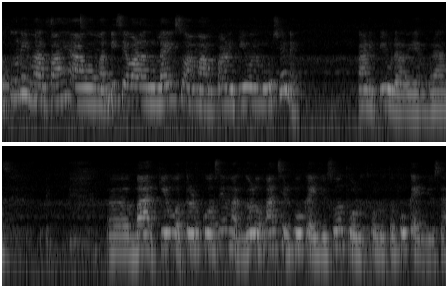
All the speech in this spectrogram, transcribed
હતું નહીં મારા પાસે. આ અમારા નીચેવાળાનું લાવીશું. આમાં આમ પાણી પીવાનું હશે ને. પાણી પીવડાવે એમ રાજ. બાર કેવો તડકો છે. મારો ગળો પાછે ફૂંકાઈ ગયું છે થોડું થોડું તો ફૂંકાઈ ગયું છે.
